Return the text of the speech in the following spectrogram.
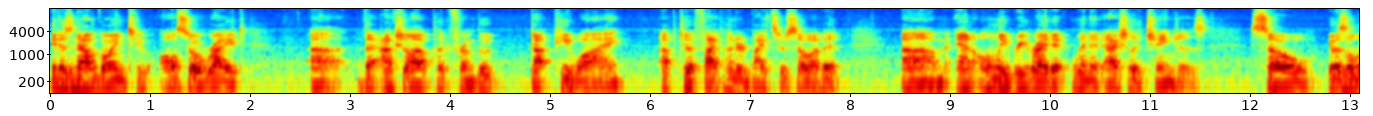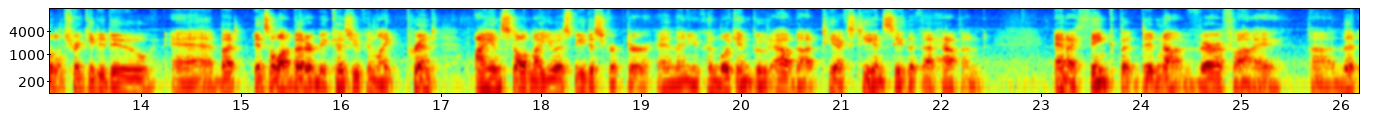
it is now going to also write uh, the actual output from boot.py up to 500 bytes or so of it, um, and only rewrite it when it actually changes. So it was a little tricky to do, uh, but it's a lot better because you can like print. I installed my USB descriptor, and then you can look in bootout.txt and see that that happened. And I think, but did not verify uh, that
